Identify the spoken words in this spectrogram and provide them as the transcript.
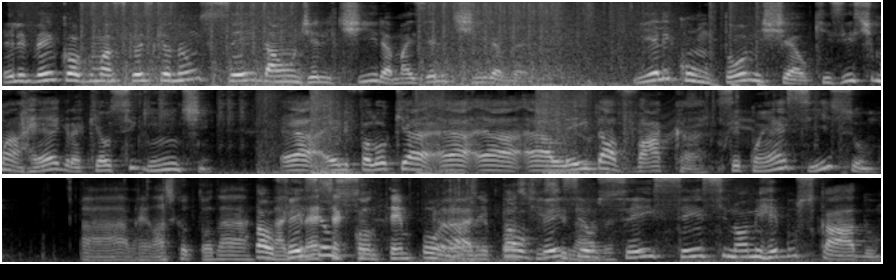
ele vem com algumas coisas que eu não sei da onde ele tira, mas ele tira, velho. E ele contou, Michel, que existe uma regra que é o seguinte. É a- ele falou que é, a- é a- é a, é a lei da vaca. Você conhece isso? Ah, relaxa que eu tô na, na Talvez Grécia eu contemporânea Cara, talvez ensinar. eu velho. sei sem esse nome rebuscado.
